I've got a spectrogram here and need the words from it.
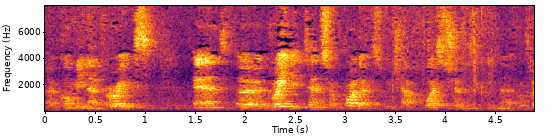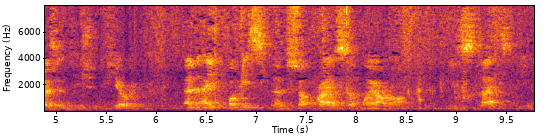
uh, combinatorics, and uh, graded tensor products, which are questions in uh, representation theory. And I promise a surprise somewhere on these slides here.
